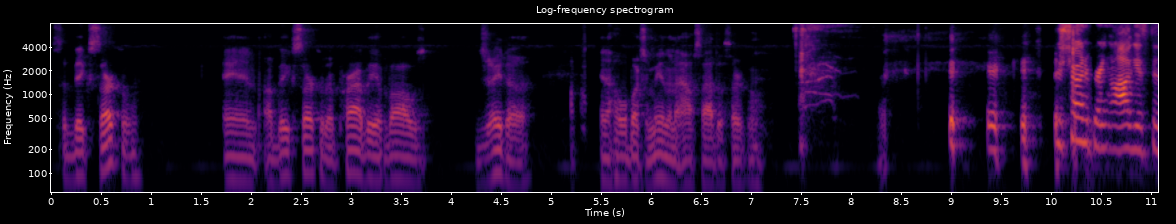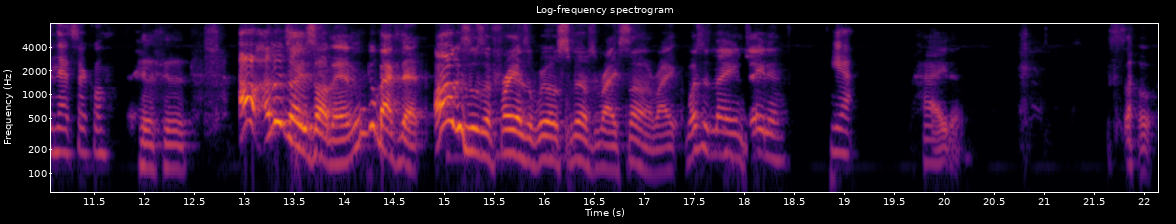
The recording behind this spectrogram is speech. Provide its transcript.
It's a big circle, and a big circle that probably involves Jada and a whole bunch of men on the outside of the circle. Just trying to bring August in that circle. oh, let me tell you something, man. Let me go back to that. August was a friend of Will Smith's right son, right? What's his name? Jaden Yeah. Hayden. So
